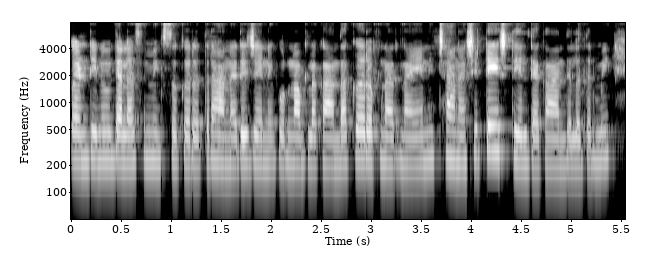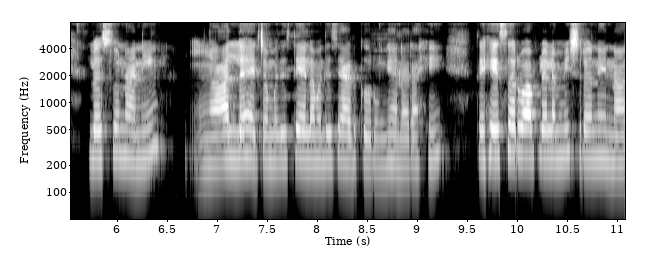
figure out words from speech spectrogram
कंटिन्यू त्याला असं मिक्स करत राहणार आहे जेणेकरून आपला कांदा करपणार नाही आणि छान अशी टेस्ट येईल त्या कांद्याला. तर मी लसूण आणि आलं ह्याच्यामध्येच तेलामध्येच ॲड करून घेणार आहे. तर हे सर्व आपल्याला मिश्रण आहे ना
